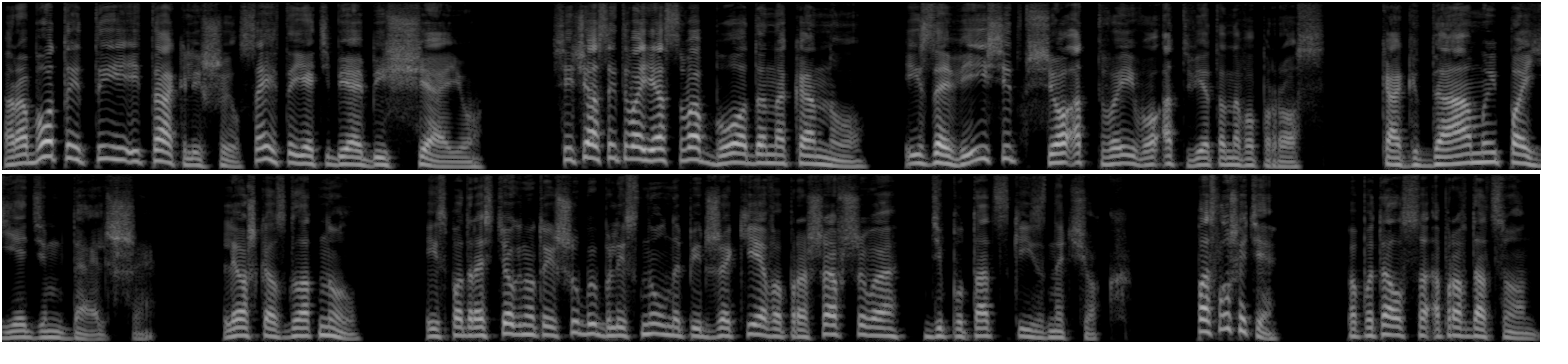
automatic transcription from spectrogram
Работы ты и так лишился, это я тебе обещаю. Сейчас и твоя свобода на кону, и зависит все от твоего ответа на вопрос. Когда мы поедем дальше?» Лёшка сглотнул. Из-под расстегнутой шубы блеснул на пиджаке вопрошавшего депутатский значок. «Послушайте», — попытался оправдаться он,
